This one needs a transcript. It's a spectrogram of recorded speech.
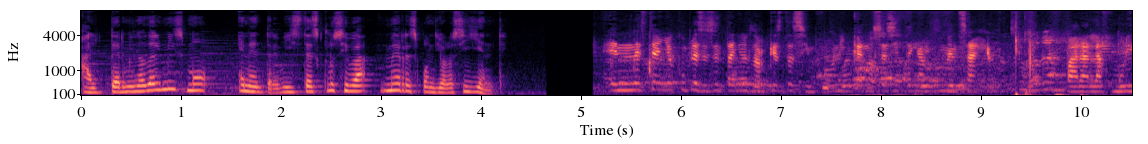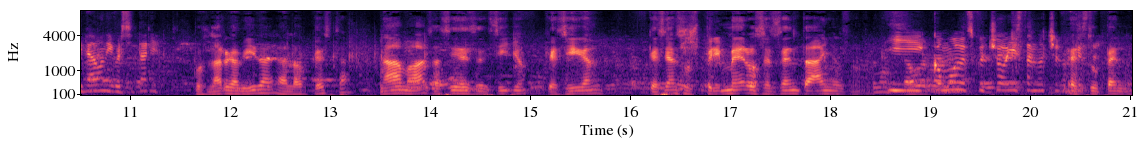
Al término del mismo, en entrevista exclusiva, me respondió lo siguiente. En este año cumple 60 años la Orquesta Sinfónica. No sé si tenga algún mensaje para la comunidad universitaria. Pues larga vida a la orquesta. Nada más, así de sencillo. Que sigan, que sean sus primeros 60 años. ¿no? ¿Y cómo escuchó hoy esta noche orquesta? Estupendo.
